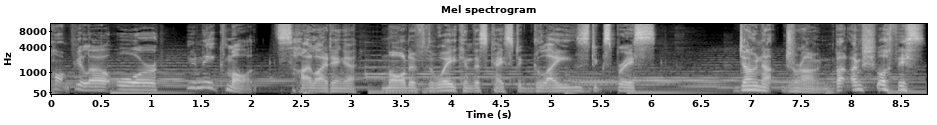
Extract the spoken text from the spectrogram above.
popular, or unique mods, highlighting a mod of the week, in this case to Glazed Express Donut Drone, but I'm sure there's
